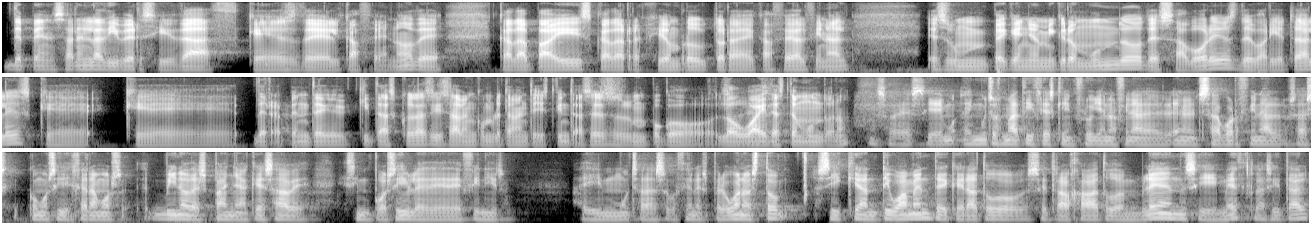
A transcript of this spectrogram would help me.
de pensar en la diversidad que es del café, ¿no? De cada país, cada región productora de café al final es un pequeño micromundo de sabores, de varietales que, que de repente quitas cosas y saben completamente distintas. Eso es un poco lo Eso guay es. de este mundo, ¿no? Eso es, y hay, hay muchos matices que influyen al final en el sabor final. O sea, es como si dijéramos vino de España, ¿qué sabe? Es imposible de definir. Hay muchas opciones. Pero bueno, esto sí que antiguamente, que era todo, se trabajaba todo en blends y mezclas y tal,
